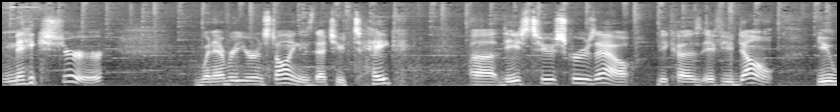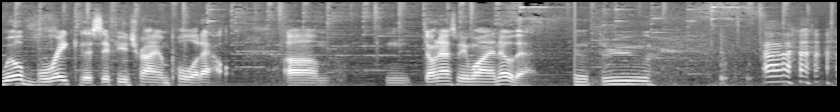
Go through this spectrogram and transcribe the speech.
Make sure whenever you're installing these that you take uh, these two screws out because if you don't, you will break this if you try and pull it out. Um, don't ask me why I know that. Go through.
